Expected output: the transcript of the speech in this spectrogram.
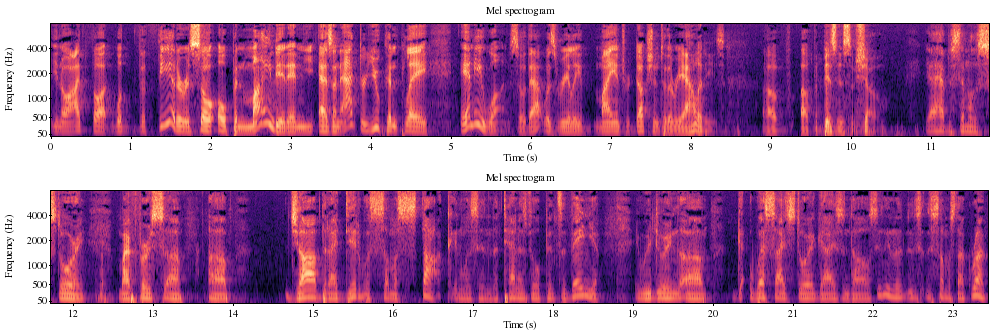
you know I thought, well, the theater is so open minded, and as an actor, you can play anyone. So that was really my introduction to the realities of of the business of show. Yeah, I have a similar story. My first uh, uh, job that I did was summer stock and was in the Tannersville, Pennsylvania, and we were doing um, West Side Story, Guys and Dolls, you know, the summer stock run.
